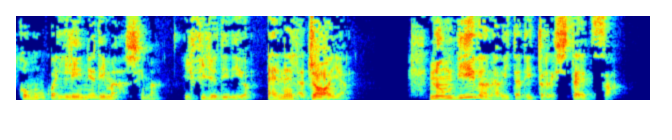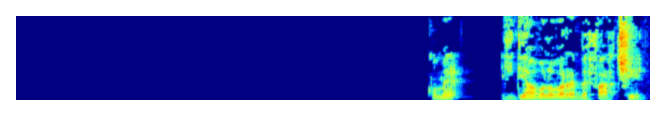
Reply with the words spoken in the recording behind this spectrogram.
comunque in linea di massima il figlio di Dio è nella gioia, non vive una vita di tristezza. Come il diavolo vorrebbe farci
